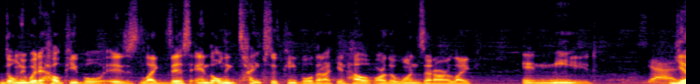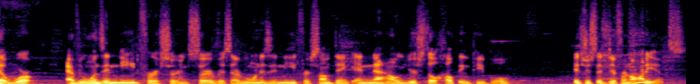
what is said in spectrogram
the only way to help people is like this, and the only types of people that I can help are the ones that are like in need. Yeah. Yet we're everyone's in need for a certain service, everyone is in need for something, and now you're still helping people. It's just a different audience.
